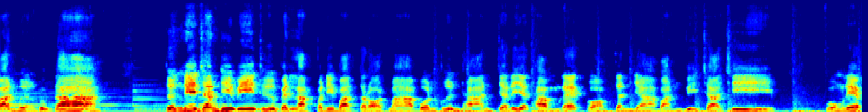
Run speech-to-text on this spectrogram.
บ้านเมืองทุกด้าน ซึ่งเนชั่นทีวีถือเป็นหลักปฏิบัติตลอดมาบนพื้นฐานจริยธรรมและกรอบจรรยาบรรณวิชาชีพ วงเล็บ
